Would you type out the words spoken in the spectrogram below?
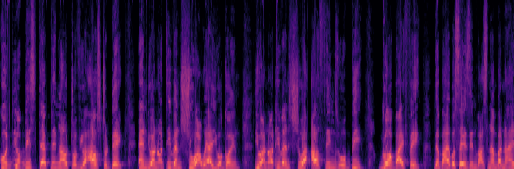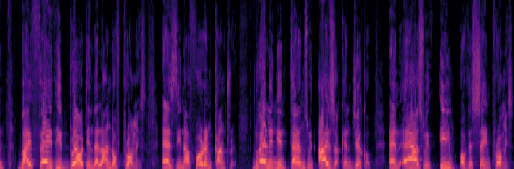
Could you be stepping out of your house today and you are not even sure where you are going? You are not even sure how things will be. Go by faith. The Bible says in verse number 9, by faith he dwelt in the land of promise as in a foreign country, dwelling in tents with Isaac and Jacob, and heirs with him of the same promise.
